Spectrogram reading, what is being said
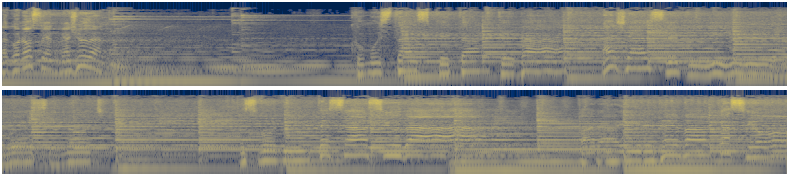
¿La conocen? ¿Me ayudan? ¿Cómo estás? ¿Qué tal te va? Allá ese día o esa noche. Es bonita esa ciudad para ir de vacaciones.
